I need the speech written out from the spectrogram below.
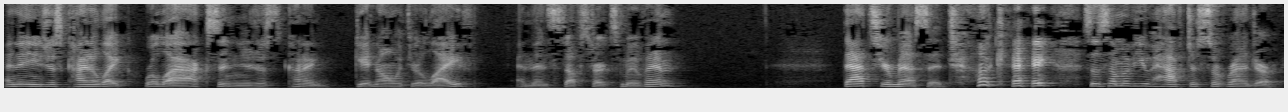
And then you just kind of like relax and you're just kind of getting on with your life and then stuff starts moving. That's your message, okay? So some of you have to surrender.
